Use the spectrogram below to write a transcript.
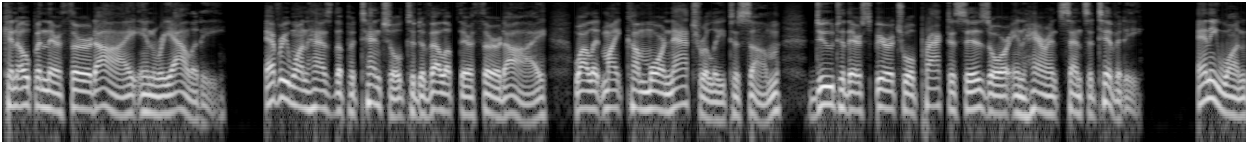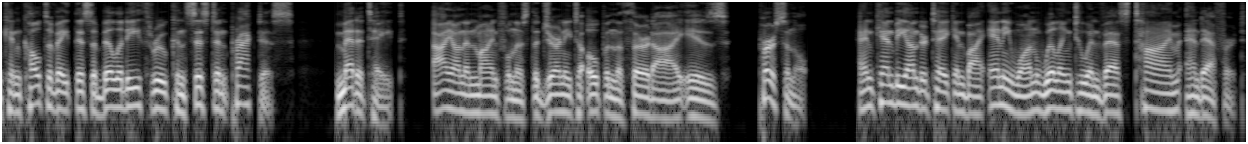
can open their third eye in reality. Everyone has the potential to develop their third eye, while it might come more naturally to some, due to their spiritual practices or inherent sensitivity. Anyone can cultivate this ability through consistent practice. Meditate. Ion and mindfulness, the journey to open the third eye is personal and can be undertaken by anyone willing to invest time and effort.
